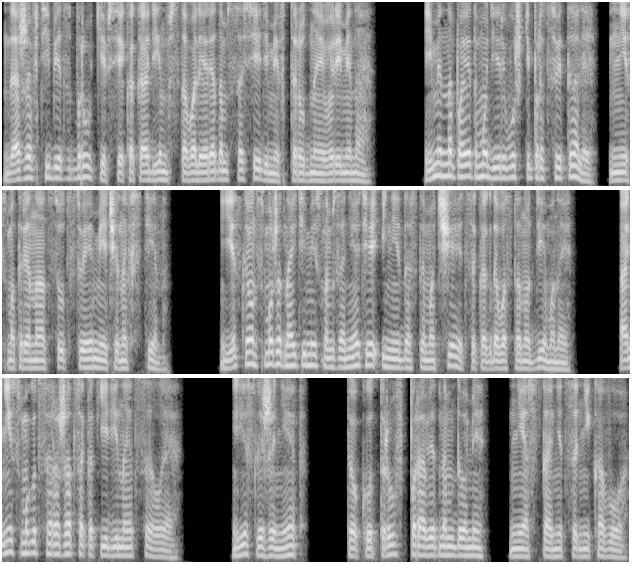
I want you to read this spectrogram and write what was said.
Даже в Тибетсбруке все как один вставали рядом с соседями в трудные времена. Именно поэтому деревушки процветали, несмотря на отсутствие меченых стен. Если он сможет найти местным занятие и не даст им отчаяться, когда восстанут демоны, они смогут сражаться как единое целое. Если же нет, то к утру в праведном доме не останется никого.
